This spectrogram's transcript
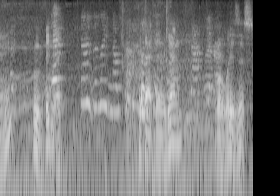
Okay. Ooh, big guy. Put that there again. Whoa, what is this?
